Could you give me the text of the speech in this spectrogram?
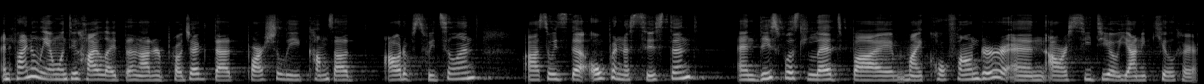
And finally, I want to highlight another project that partially comes out, out of Switzerland. Uh, so it's the Open Assistant, and this was led by my co-founder and our CTO, Yannick Kilcher.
